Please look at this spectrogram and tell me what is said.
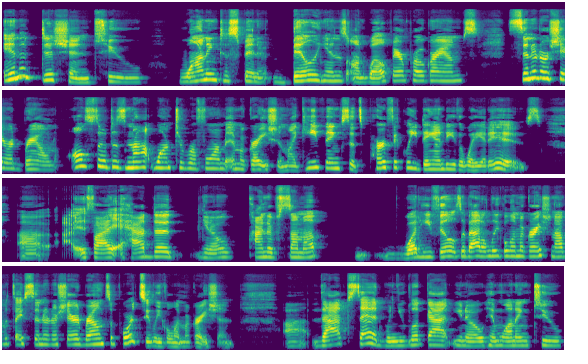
In addition to wanting to spend billions on welfare programs, Senator Sherrod Brown also does not want to reform immigration. Like he thinks it's perfectly dandy the way it is. Uh, if I had to, you know, kind of sum up what he feels about illegal immigration, I would say Senator Sherrod Brown supports illegal immigration. Uh, that said, when you look at you know him wanting to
